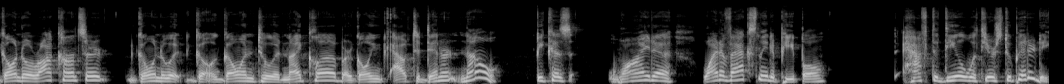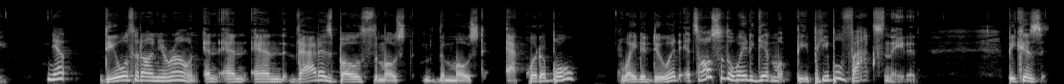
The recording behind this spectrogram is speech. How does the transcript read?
going to a rock concert, going to a, go, going to a nightclub or going out to dinner? No, because why do, why do vaccinated people have to deal with your stupidity? Yep. Deal with it on your own. And, and, and that is both the most, the most equitable way to do it. It's also the way to get people vaccinated because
